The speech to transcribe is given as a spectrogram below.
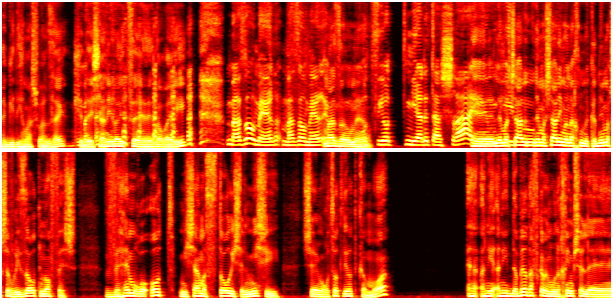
תגידי משהו על זה, כדי שאני לא אצא נוראי. מה זה אומר? מה זה אומר? מה זה אומר? הן מוציאות מיד את האשראי? אה, למשל, כאילו- למשל, אם אנחנו מקדמים עכשיו ריזורט נופש, והן רואות משם סטורי של מישהי שהן רוצות להיות כמוה, אה, אני, אני אדבר דווקא במונחים של, אה,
